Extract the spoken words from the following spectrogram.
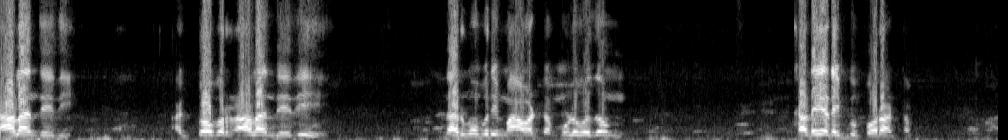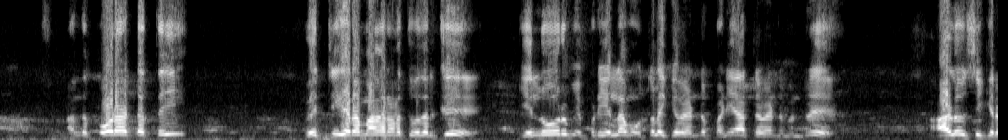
நாலாம் தேதி அக்டோபர் நாலாம் தேதி தருமபுரி மாவட்டம் முழுவதும் கடையடைப்பு போராட்டம். அந்த போராட்டத்தை வெற்றிகரமாக நடத்துவதற்கு எல்லோரும் எப்படியெல்லாம் ஒத்துழைக்க வேண்டும் பணியாற்ற வேண்டும் என்று ஆலோசிக்கிற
